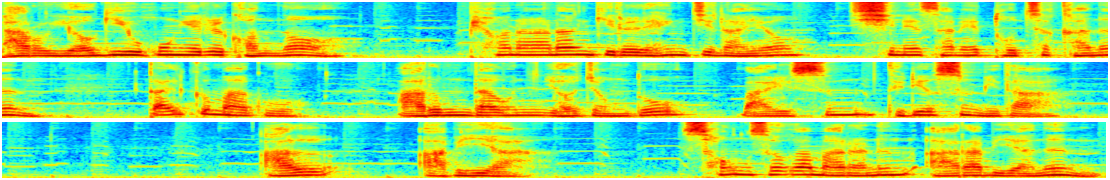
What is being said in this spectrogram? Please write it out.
바로 여기 홍해를 건너 편안한 길을 행진하여 시내산에 도착하는 깔끔하고 아름다운 여정도 말씀드렸습니다. 알 아비야. 성서가 말하는 아라비아는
